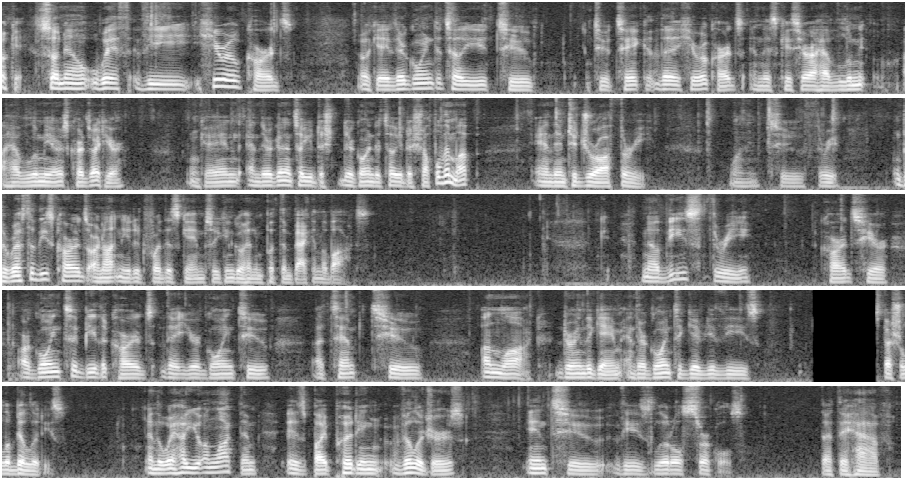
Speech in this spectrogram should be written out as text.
Okay, so now with the hero cards, okay, they're going to tell you to to take the hero cards. In this case here, I have Lumi I have Lumiere's cards right here. Okay, and and they're going to tell you to they're going to tell you to shuffle them up, and then to draw three. One, two, three. The rest of these cards are not needed for this game, so you can go ahead and put them back in the box. Okay. Now these three cards here are going to be the cards that you're going to attempt to unlock during the game and they're going to give you these special abilities. And the way how you unlock them is by putting villagers into these little circles that they have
